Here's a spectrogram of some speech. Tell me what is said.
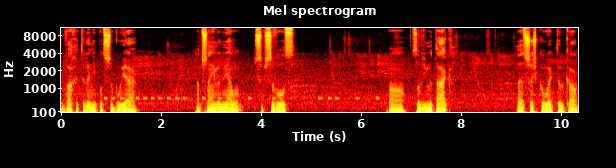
Wachy tyle nie potrzebuję. A przynajmniej będę miał szybszy wóz. O, zrobimy tak. To jest 6 kółek tylko.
